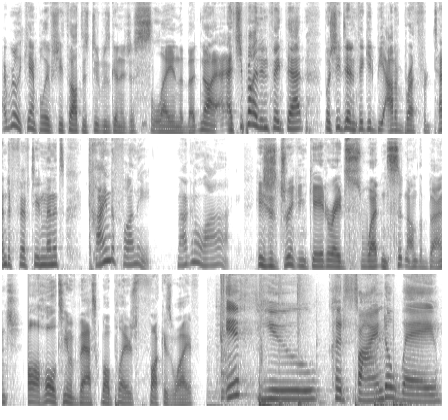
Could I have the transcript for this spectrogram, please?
I really can't believe she thought this dude was going to just slay in the bed. No, I, she probably didn't think that, but she didn't think he'd be out of breath for 10 to 15 minutes. Kind of funny. Not going to lie. He's just drinking Gatorade, sweating, sitting on the bench. A whole team of basketball players fuck his wife. If you could find a way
